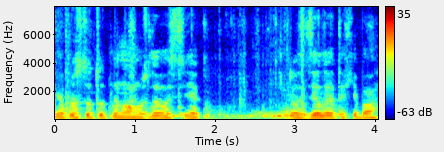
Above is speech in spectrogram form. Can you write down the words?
Я просто тут не мав можливості як розділити хіба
